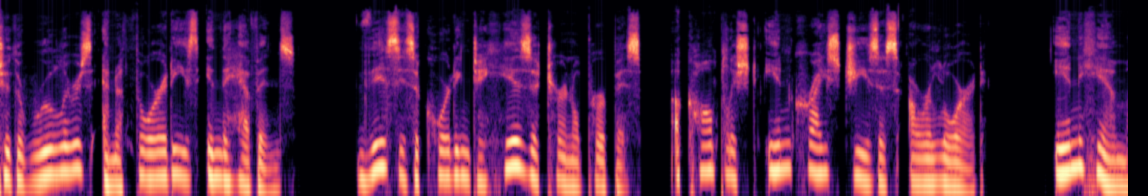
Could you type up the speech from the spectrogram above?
to the rulers and authorities in the heavens. This is according to his eternal purpose, accomplished in Christ Jesus our Lord. In him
